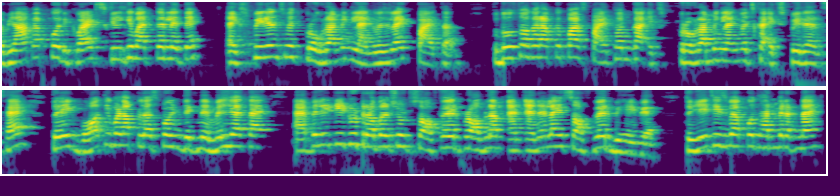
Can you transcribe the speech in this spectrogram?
अब यहाँ पे आपको रिक्वायर्ड स्किल की बात कर लेते हैं। Experience with programming language like Python तो दोस्तों, अगर आपके पास पाइथन का प्रोग्रामिंग लैंग्वेज का एक्सपीरियंस है तो एक बहुत ही बड़ा प्लस पॉइंट देखने मिल जाता है। Ability to troubleshoot software problem and analyse software behaviour तो ये चीज़ भी आपको ध्यान में रखना है।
